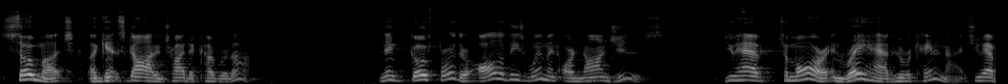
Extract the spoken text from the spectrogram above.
so much against God and tried to cover it up. And then go further, all of these women are non Jews. You have Tamar and Rahab, who were Canaanites. You have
